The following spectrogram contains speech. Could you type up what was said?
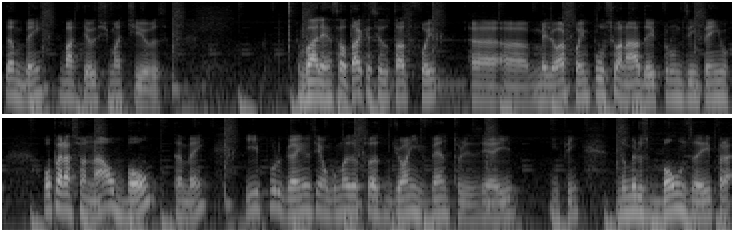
Também bateu estimativas. Vale ressaltar que esse resultado foi uh, melhor, foi impulsionado aí por um desempenho operacional bom também e por ganhos em algumas das suas joint ventures e aí, enfim, números bons aí para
